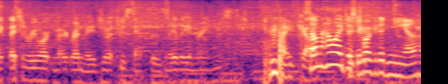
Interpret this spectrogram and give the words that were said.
Like they should rework Red Mage. Give it two stances, melee and range. Oh my god. Somehow I just targeted Nia.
